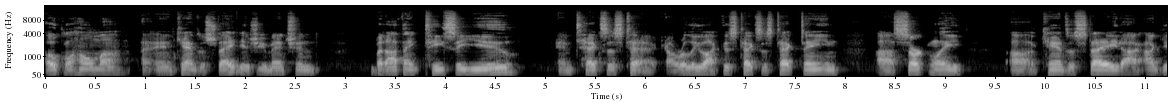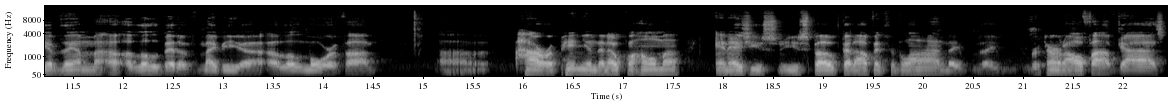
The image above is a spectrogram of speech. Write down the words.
Oklahoma and Kansas State, as you mentioned, but I think TCU and Texas Tech. I really like this Texas Tech team. Uh, certainly, uh, Kansas State, I, I give them a, a, little bit of maybe a, a little more of a, uh, higher opinion than Oklahoma. And as you you spoke, that offensive line, they, they return all five guys.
